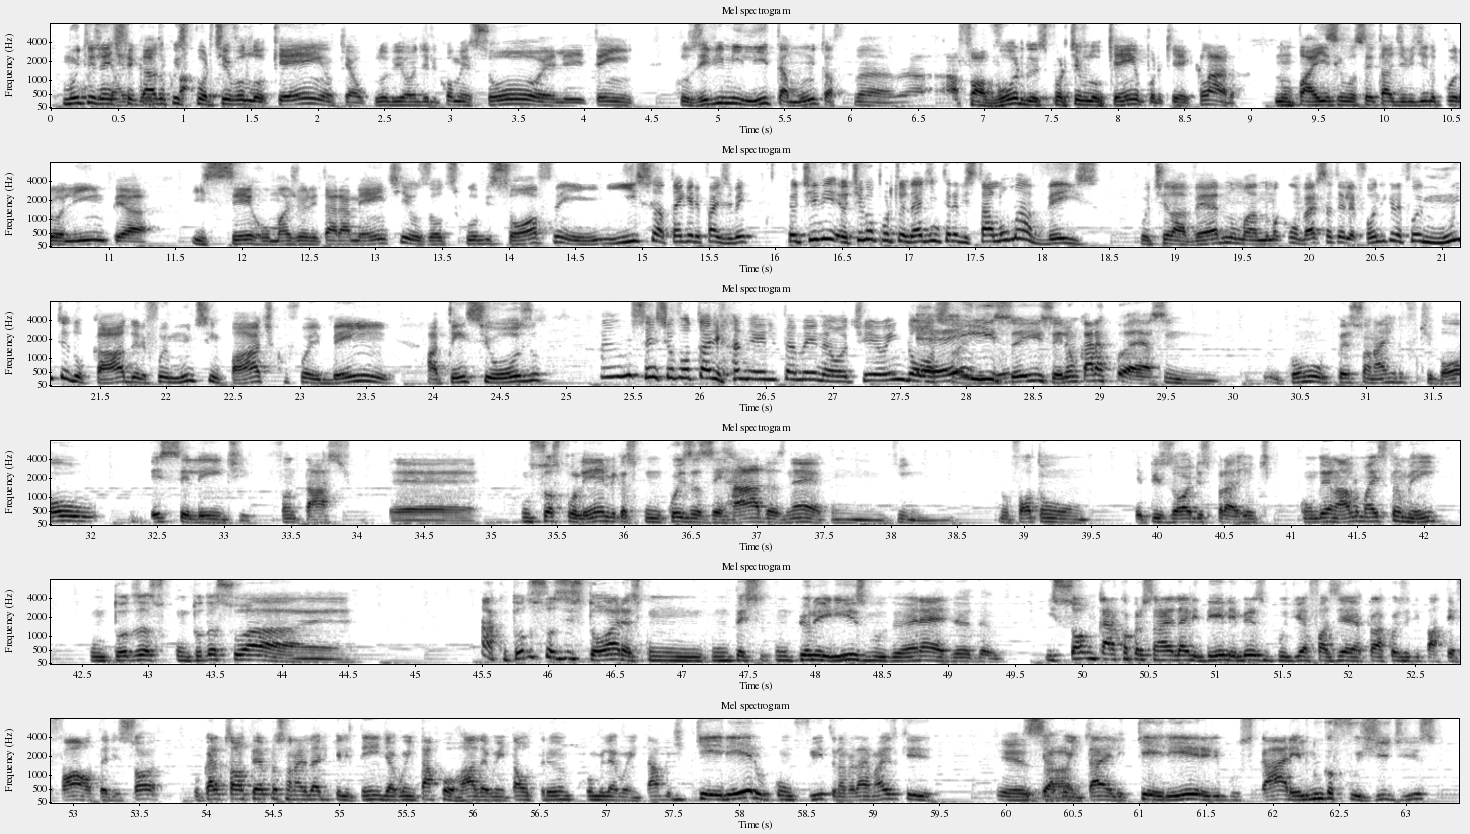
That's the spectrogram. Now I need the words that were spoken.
Muito identificado é um com o Esportivo Luquenho, que é o clube onde ele começou. Ele tem, inclusive, milita muito a, a, a favor do Esportivo Luquenho, porque, claro, num país que você está dividido por Olímpia e Cerro majoritariamente, os outros clubes sofrem, e isso até que ele faz bem. Eu tive, eu tive a oportunidade de entrevistá-lo uma vez o Tilaver numa, numa conversa telefônica. Ele foi muito educado, ele foi muito simpático, foi bem atencioso. Mas eu não sei se eu votaria nele também, não. Eu endosso. É, é isso, é isso. Ele é um cara, é, assim, como personagem do futebol, excelente, fantástico. É, com suas polêmicas, com coisas erradas, né? Com, enfim, não faltam episódios pra gente condená-lo, mas também com, todas as, com toda a sua. É, ah, com todas as suas histórias, com, com, com pioneirismo, né? E só um cara com a personalidade dele mesmo podia fazer aquela coisa de bater falta, de só. O cara precisava ter a personalidade que ele tem, de aguentar a porrada, aguentar o tranco como ele aguentava, de querer o conflito, na verdade, mais do que, se aguentar, ele querer, ele buscar, ele nunca fugir disso.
